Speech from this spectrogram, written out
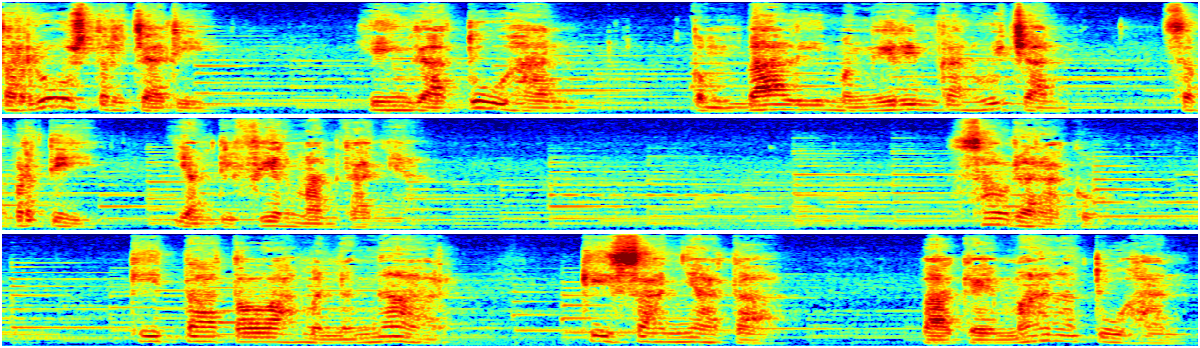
terus terjadi hingga Tuhan kembali mengirimkan hujan seperti yang difirmankannya. Saudaraku, kita telah mendengar kisah nyata bagaimana Tuhan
